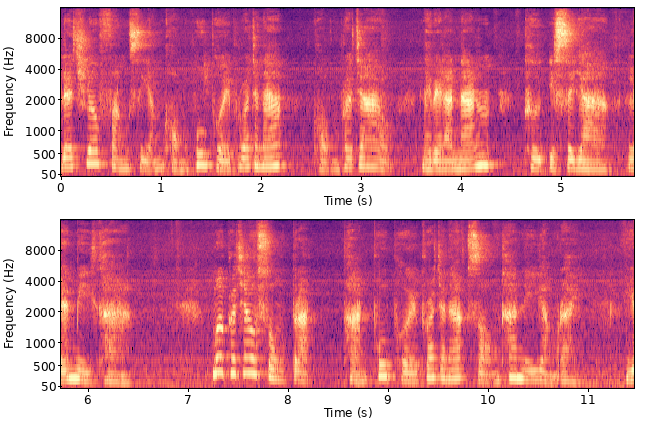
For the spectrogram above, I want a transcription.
และเชื่อฟังเสียงของผู้เผยพระวจนะของพระเจ้า ในเวลานั้นคืออิสยาห์และมีคา เมื่อพระเจ้าทรงตรัสผ่านผู้เผยพระวจนะสองท่านนี้อย่างไร โย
